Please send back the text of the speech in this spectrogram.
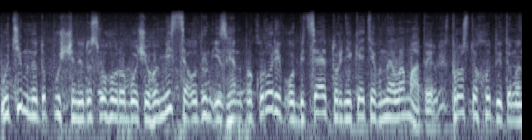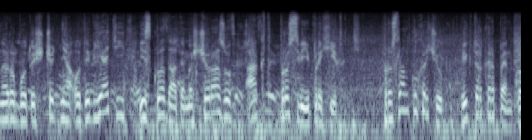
Утім, недопущений до свого робочого місця, один із генпрокурорів обіцяє турнікетів не ламати. Просто ходитиме на роботу щодня о 9 і складатиме щоразу акт про свій прихід. Руслан Кухарчук, Віктор Карпенко,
